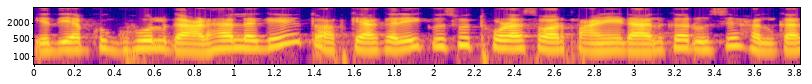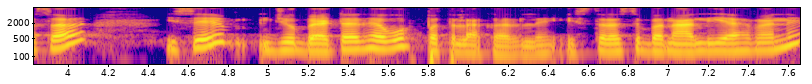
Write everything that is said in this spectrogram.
यदि आपको घोल गाढ़ा लगे तो आप क्या करें कि उसमें थोड़ा सा और पानी डालकर उसे हल्का सा इसे, जो बैटर है वो पतला कर लें। इस तरह से बना लिया है मैंने।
